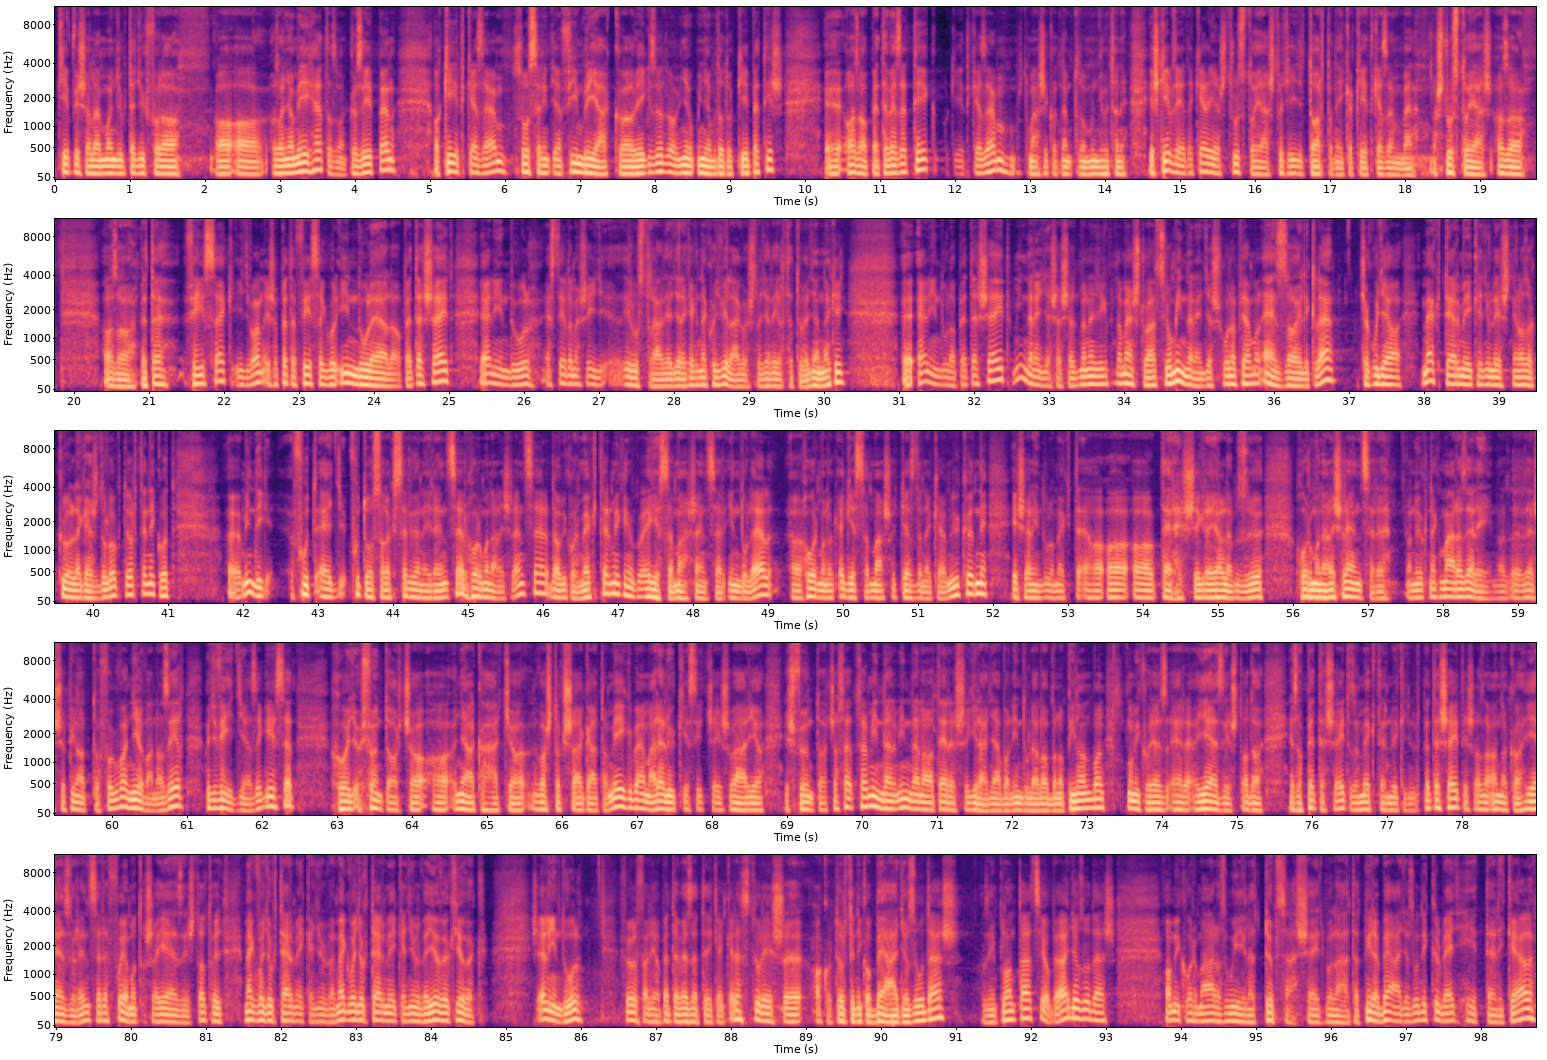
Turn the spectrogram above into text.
képviselem mondjuk, tegyük fel a, a, a, az anyaméhet, az van középen. A két kezem, szó szerint ilyen fimbriákkal végződve, mindjárt mutatok képet is, az a petevezeték, két kezem, most másikat nem tudom nyújtani. És képzeljétek el ilyen strusztojást, hogy így tartanék a két kezemben. A strusztojás az a, az a petefészek, így van, és a petefészekből indul el a petesejt, elindul, ezt érdemes így illusztrálni a gyerekeknek, hogy világos legyen, érthető legyen nekik. Elindul a petesejt, minden egyes esetben egyébként a menstruáció minden egyes hónapjában ez zajlik le, csak ugye a megtermékenyülésnél az a különleges dolog történik, ott mindig fut egy futószalag-szerűen egy rendszer, hormonális rendszer, de amikor megtermékenyül, akkor egészen más rendszer indul el, a hormonok egészen máshogy kezdenek el működni, és elindul a, megte- a, a, a terhességre jellemző hormonális rendszere a nőknek már az elején, az első pillanattól fogva, nyilván azért, hogy védje az egészet, hogy, hogy föntartsa a nyálkahártya vastagságát a mégben, már előkészítse és várja, és föntartsa. Szóval, szóval minden, minden a terhesség irányában indul el abban a pillanatban, amikor ez erre jelzést ad a, ez a petesejt, ez a megtermékenyült petesejt, és az, annak a jelzőrendszere folyamatosan jelzést ad, hogy meg vagyok termékenyülve, meg vagyok termékenyülve, jövök, jövök. És elindul, fölfelé a pete vezetéken keresztül, és akkor történik a beágyazódás, az implantáció, a beágyazódás, amikor már az új élet több száz sejtből áll. Tehát mire beágyazódik, kb. egy hét telik el,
